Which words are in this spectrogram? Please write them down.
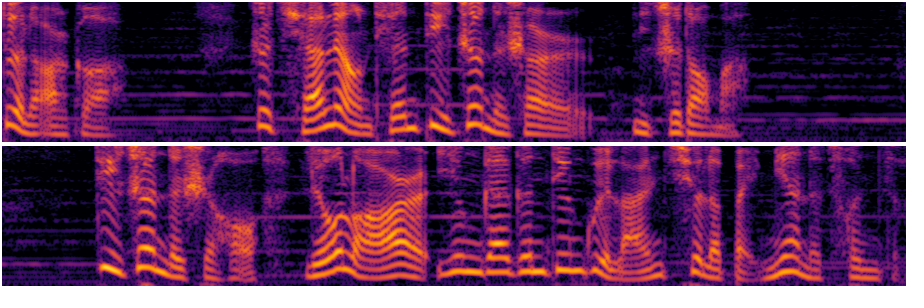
对了，二哥，这前两天地震的事儿你知道吗？”地震的时候，刘老二应该跟丁桂兰去了北面的村子，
